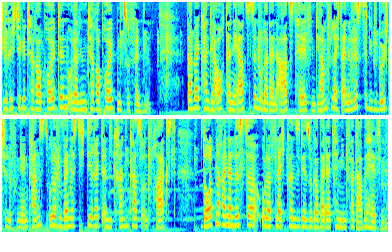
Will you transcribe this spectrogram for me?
Die richtige Therapeutin oder den Therapeuten zu finden. Dabei kann dir auch deine Ärztin oder dein Arzt helfen. Die haben vielleicht eine Liste, die du durchtelefonieren kannst oder du wendest dich direkt an die Krankenkasse und fragst dort nach einer Liste oder vielleicht können sie dir sogar bei der Terminvergabe helfen.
